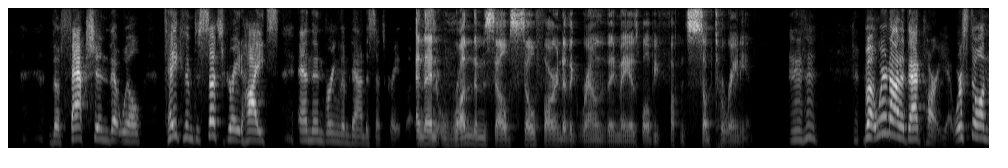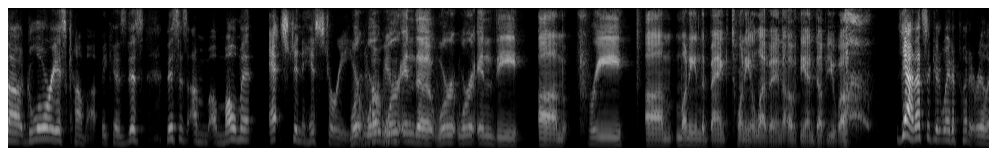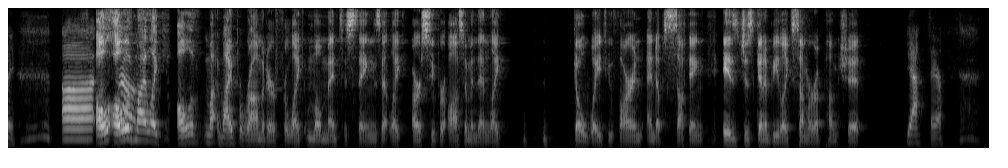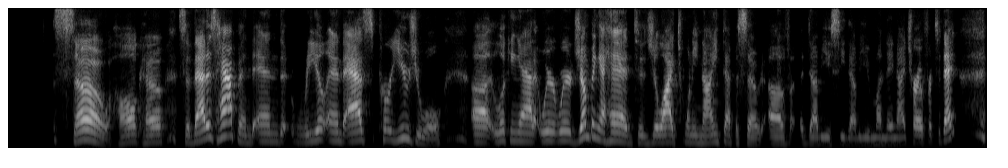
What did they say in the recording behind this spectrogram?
the faction that will take them to such great heights and then bring them down to such great lows. And then run themselves so far into the ground that they may as well be fucking subterranean. Mm-hmm. But we're not at that part yet. We're still on the glorious come up because this this is a, a moment etched in history. We're we're, Hogan- we're in the we're we're in the um pre um Money in the Bank 2011 of the NWO. yeah, that's a good way to put it. Really, uh, all all of my like all of my, my barometer for like momentous things that like are super awesome and then like go way too far and end up sucking is just gonna be like summer of punk shit. Yeah, fair. So Hulk Ho, so that has happened, and real and as per usual, uh, looking at it, we're we're jumping ahead to July 29th episode of WCW Monday Nitro for today,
